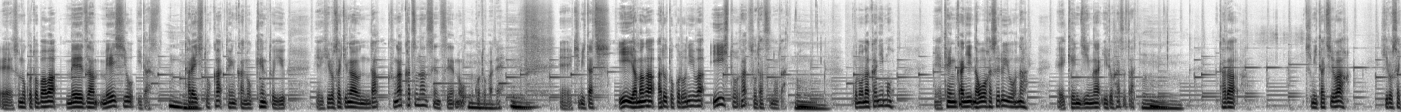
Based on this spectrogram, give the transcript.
えーその言葉は名山名詞をいだす。うん彼氏とか天下の剣という、えー弘前が生んだ久我勝南先生の言葉で、えー君たちいい山があるところにはいい人が育つのだ。うん。この中にも、えー天下に名を馳せるような、えー賢人がいるはずだ。うん。ただ君たちは弘前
